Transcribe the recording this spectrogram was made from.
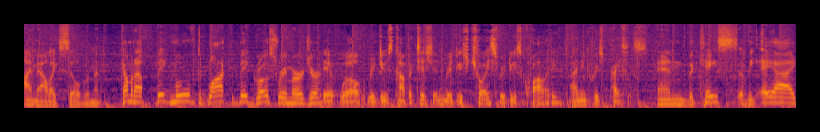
I'm Alex Silverman. Coming up, big move to block the big grocery merger. It will reduce competition, reduce choice, reduce quality, and increase prices. And the case of the AI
